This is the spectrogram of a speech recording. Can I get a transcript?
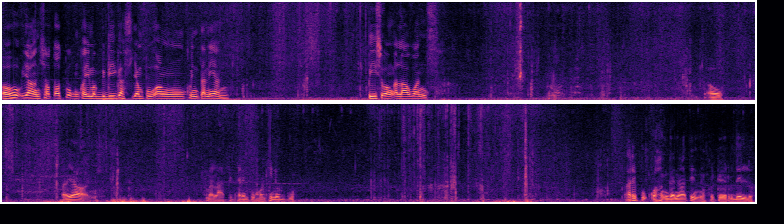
Oh, yan, shout out po kung kayo magbibigas. Yan po ang kwenta niyan. Piso ang allowance. Oh. Ayan. Malapit na rin po maghinog. oh. Ari po, kuhangga natin, oh, kay Kuya Rodel, oh.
